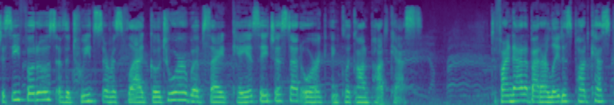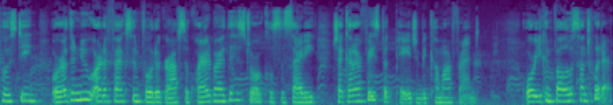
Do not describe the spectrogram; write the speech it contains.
To see photos of the Tweed Service Flag, go to our website, kshs.org, and click on Podcasts. To find out about our latest podcast posting or other new artifacts and photographs acquired by the Historical Society, check out our Facebook page and become our friend. Or you can follow us on Twitter.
